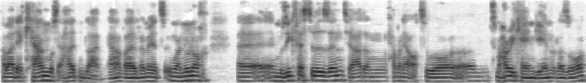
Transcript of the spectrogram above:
Aber der Kern muss erhalten bleiben. Ja, weil wenn wir jetzt irgendwann nur noch äh, ein Musikfestival sind, ja, dann kann man ja auch zu, äh, zum Hurricane gehen oder so.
